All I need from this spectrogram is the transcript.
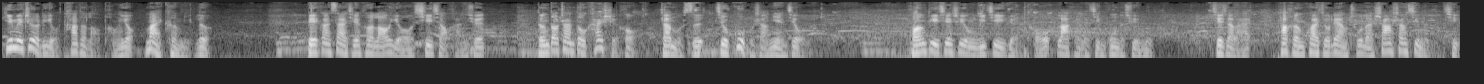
因为这里有他的老朋友麦克米勒。别看赛前和老友嬉笑寒暄，等到战斗开始后，詹姆斯就顾不上念旧了。皇帝先是用一记远投拉开了进攻的序幕，接下来他很快就亮出了杀伤性的武器，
